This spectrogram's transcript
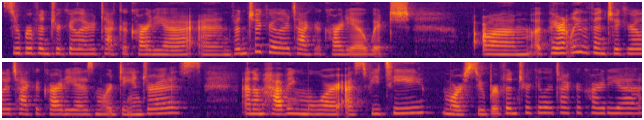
supraventricular tachycardia and ventricular tachycardia, which um, apparently the ventricular tachycardia is more dangerous and I'm having more SVT, more supraventricular tachycardia.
